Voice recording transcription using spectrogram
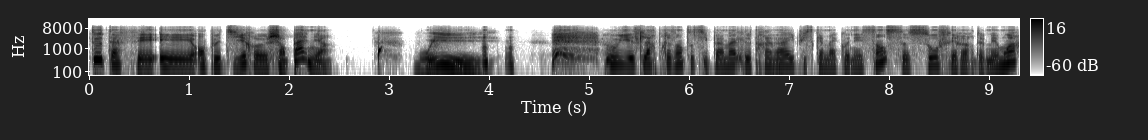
Tout à fait. Et on peut dire euh, champagne. Oui. Oui, et cela représente aussi pas mal de travail, puisqu'à ma connaissance, sauf erreur de mémoire,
